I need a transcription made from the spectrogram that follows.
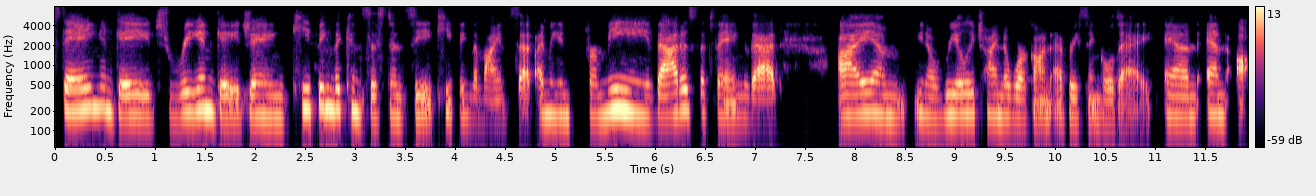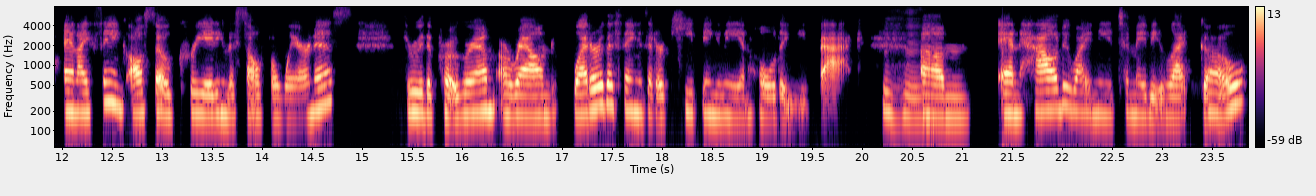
staying engaged, re engaging, keeping the consistency, keeping the mindset. I mean, for me, that is the thing that I am, you know, really trying to work on every single day. And and uh, and I think also creating the self-awareness through the program around what are the things that are keeping me and holding me back. Mm-hmm. Um, and how do I need to maybe let go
